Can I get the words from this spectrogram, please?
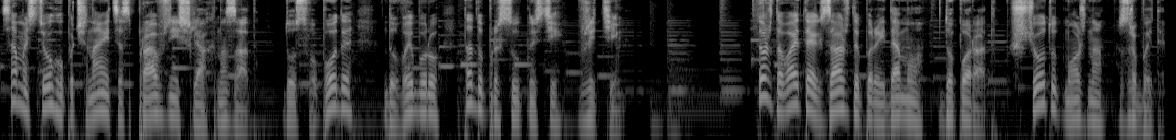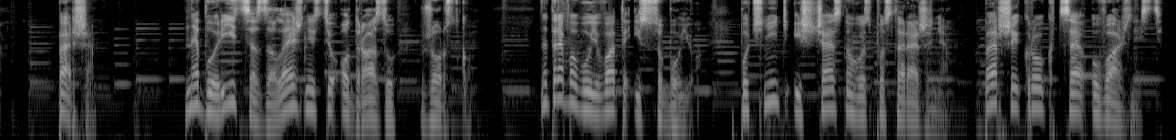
Саме з цього починається справжній шлях назад до свободи, до вибору та до присутності в житті. Тож давайте, як завжди, перейдемо до порад. Що тут можна зробити? Перше. Не боріться з залежністю одразу жорстко. Не треба воювати із собою. Почніть із чесного спостереження. Перший крок це уважність.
